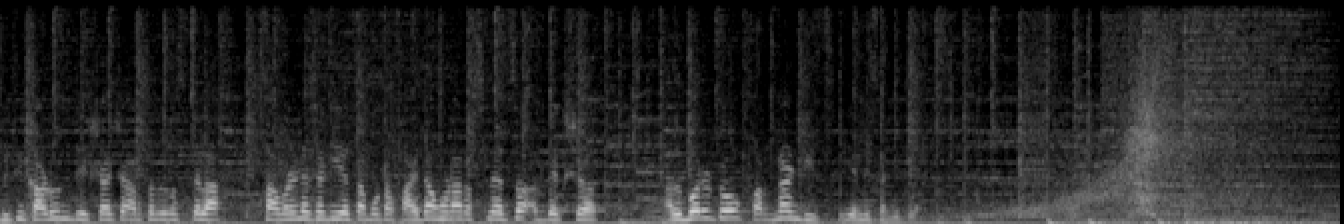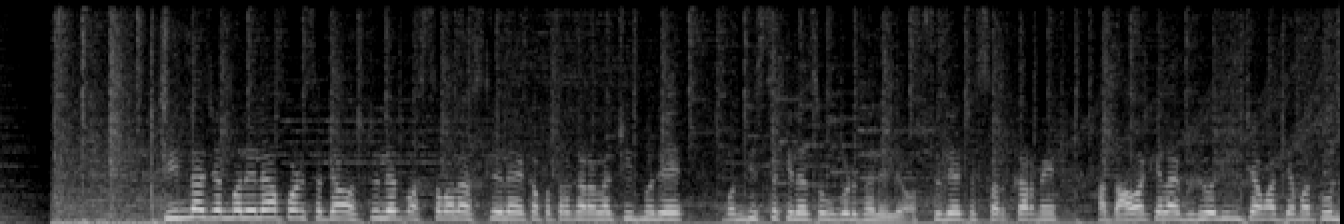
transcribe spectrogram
भीती काढून देशाच्या अर्थव्यवस्थेला सावरण्यासाठी याचा मोठा फायदा होणार असल्याचं अध्यक्ष अल्बर्टो फर्नांडिस यांनी सांगितलं. चीनला जन्मलेल्या पण सध्या ऑस्ट्रेलियात वास्तवाला असलेल्या एका पत्रकाराला चीनमध्ये बंदिस्त केल्याचं उघड झालेलं आहे. ऑस्ट्रेलियाच्या सरकारने हा दावा केला व्हिडिओ लिंकच्या माध्यमातून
